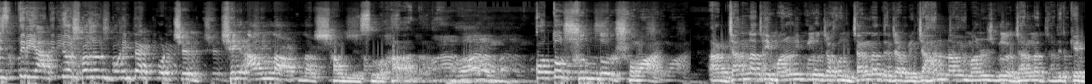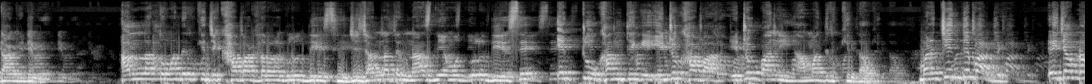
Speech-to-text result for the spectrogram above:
স্ত্রী, আত্মীয় স্বজন পরিত্যাগ করছেন, সেই আল্লাহ আপনার সামনে, সুবহানাল্লাহ। কত সুন্দর সময়। আর জান্নাতি মানুষগুলো যখন জান্নাতে যাবে, জাহান্নামী মানুষগুলো জান্নাতীদেরকে ডাক দেবে। আল্লাহ তোমাদেরকে যে খাবার দাবারগুলো দিয়েছে, যে জান্নাতের নাজ নিয়ামতগুলো দিয়েছে, একটু ওখান থেকে এটু খাবার এটু পানি আমাদেরকে দাও। মানে চিনতে পারবে। এই যে আমরা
